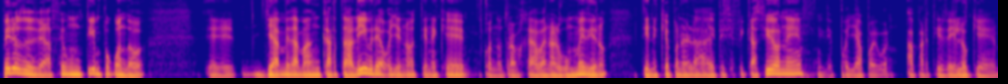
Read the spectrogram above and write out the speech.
Pero desde hace un tiempo cuando ya me daban carta libre, oye, no, tienes que, cuando trabajaba en algún medio, ¿no? Tienes que poner las especificaciones y después ya, pues bueno, a partir de ahí lo que,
